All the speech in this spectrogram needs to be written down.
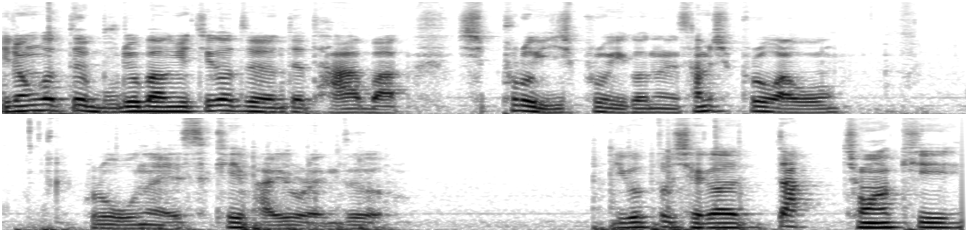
이런 것들 무료 방에 찍어드렸는데 다 막 10% 20% 이거는 30% 가고. 그리고 오늘 SK 바이오랜드. 이것도 제가 딱 정확히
